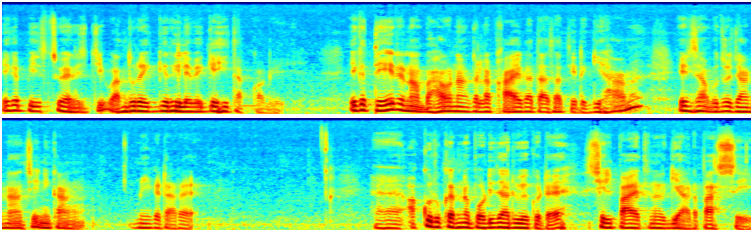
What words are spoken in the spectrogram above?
ඒක පිස්සු ඇරිච්චි වඳුරෙක්ගේ රිලෙවෙක්ගේ හිතක් වගේ. ඒක තේරෙනවා භාවනා කරලා කායගත සතියට ගියාම ඒ නිසා බුදුරජාණන්සේ නිකන් මේකට අර අකුරු කරන පොඩි දරුවෙකුට ශිල්පායතන ගියාට පස්සේ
